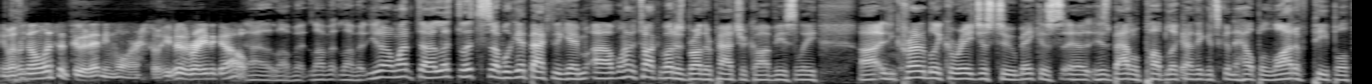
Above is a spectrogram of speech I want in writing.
He wasn't going to listen to it anymore, so he was ready to go. I love it, love it, love it. You know, I want uh, let let's uh, we'll get back to the game. Uh, I want to talk about his brother Patrick. Obviously, uh, incredibly courageous to make his uh, his battle public. I think it's going to help a lot of people.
